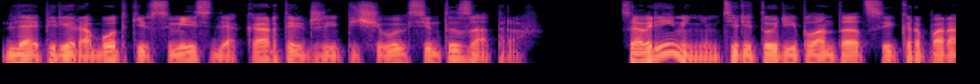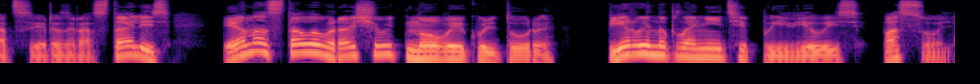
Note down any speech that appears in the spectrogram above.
для переработки в смесь для картриджей пищевых синтезаторов. Со временем территории плантации корпорации разрастались, и она стала выращивать новые культуры. Первой на планете появилась посоль.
